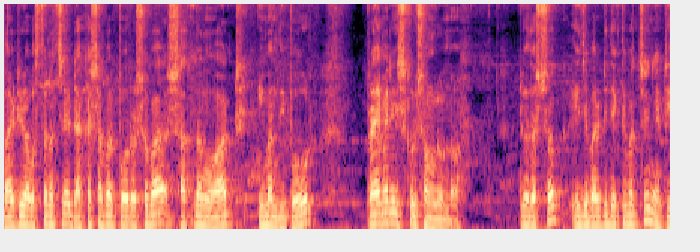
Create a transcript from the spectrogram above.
বাড়িটির অবস্থান হচ্ছে ঢাকা সাভার পৌরসভা, সাত নং ওয়ার্ড, ইমানদীপুর, প্রাইমারি স্কুল সংলগ্ন। প্রিয় দর্শক, এই যে বাড়িটি দেখতে পাচ্ছেন, এটি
